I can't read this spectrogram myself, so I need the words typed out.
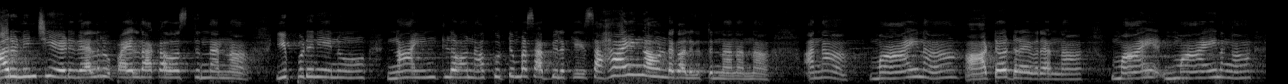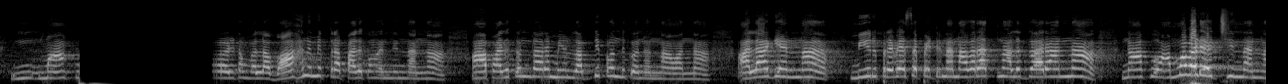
ఆరు నుంచి ఏడు వేల రూపాయల దాకా వస్తుందన్న. ఇప్పుడు నేను నా ఇంట్లో నా కుటుంబ సభ్యులకి సహాయంగా ఉండగలుగుతున్నానన్న. అన్న మా ఆయన ఆటో డ్రైవర్ అన్న మా మా ఆయన మాకు వెళ్ళటం వల్ల వాహనమిత్ర పథకం అందిందన్న. ఆ పథకం ద్వారా మేము లబ్ధి పొందుకొని ఉన్నామన్న. అలాగే అన్న మీరు ప్రవేశపెట్టిన నవరత్నాల ద్వారా అన్న నాకు అమ్మఒడి వచ్చిందన్న.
